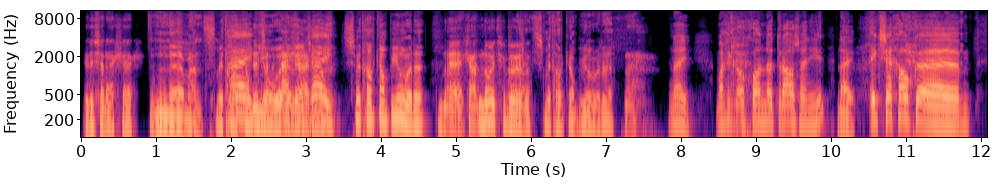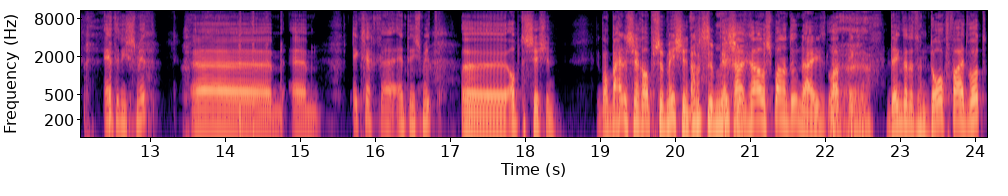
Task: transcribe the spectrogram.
Jullie zijn echt gek. Nee, man. Smit gaat Nee. kampioen worden, weet je nog? Smit gaat kampioen worden. Nee, gaat nooit gebeuren. Smit gaat kampioen worden. Nee. Mag ik ook gewoon neutraal zijn hier? Nee. Ik zeg ook ehm, Anthony Smit. Ehm, ehm, ik zeg eh, Anthony Smit eh, op decision. Ik wou bijna zeggen op submission. Op submission. Ik ga, we spannend doen. Nee, laat, ik denk dat het een dogfight wordt.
